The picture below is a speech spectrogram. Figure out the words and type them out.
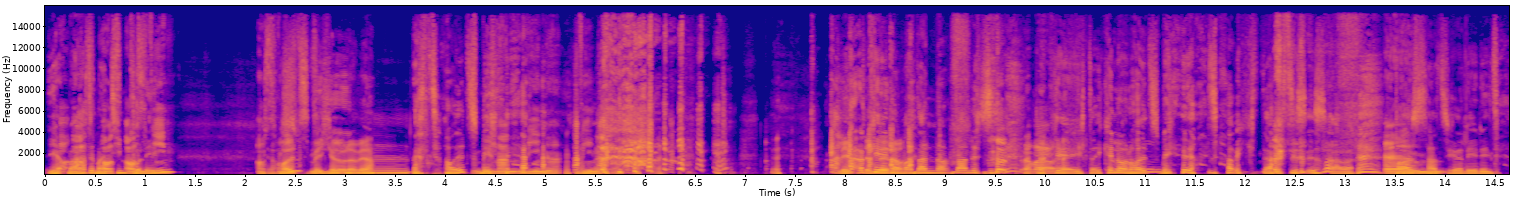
Ich hab, aus, hatte meinen Teamkollegen. Aus, aus Holzmichel oder wer? Holzmichel. Wiener. Wiener. Lebt okay, dann, dann, dann, dann ist okay. Ich, ich kenne nur ein Holzmehl, also habe ich gedacht, das ist aber ähm, passt, hat sich erledigt.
